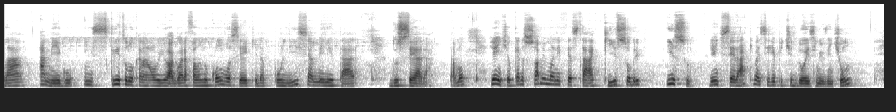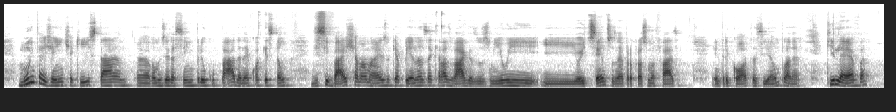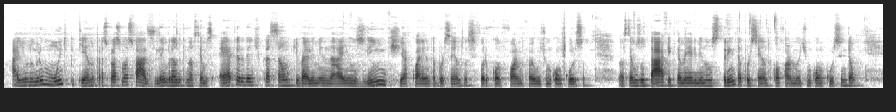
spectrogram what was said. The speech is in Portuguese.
Olá, amigo inscrito no canal e eu agora falando com você aqui da Polícia Militar do Ceará, tá bom? Gente, eu quero só me manifestar aqui sobre isso. Gente, será que vai se repetir 2021? Muita gente aqui está, ah, vamos dizer assim, preocupada né, com a questão de se vai chamar mais do que apenas aquelas vagas, os 1.800 né, para a próxima fase, entre cotas e ampla, né, que leva aí um número muito pequeno para as próximas fases. Lembrando que nós temos heteroidentificação, que vai eliminar aí uns 20 a 40%, se for conforme foi o último concurso. Nós temos o TAF, que também elimina uns 30%, conforme o último concurso. Então,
